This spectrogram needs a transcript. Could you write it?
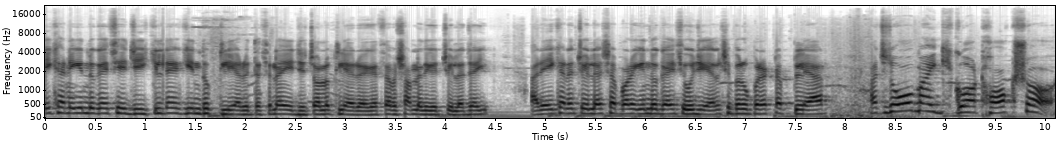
এইখানে কিন্তু গেছি যে ইকিলটাকে কিন্তু ক্লিয়ার হইতেছে না, এই যে চলো ক্লিয়ার হয়ে গেছে, আবার সামনের দিকে চলে যাই। আর এইখানে চলে আসার পরে কিন্তু গেছি ওই যে এলশিপের উপর একটা প্লেয়ার আচ্ছা ও মাই গড হক শট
